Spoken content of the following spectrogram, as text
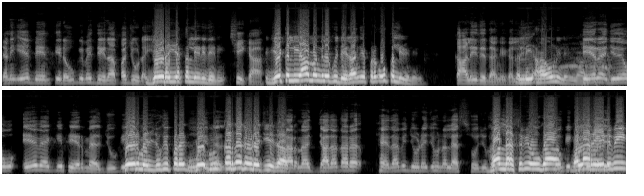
ਯਾਨੀ ਇਹ ਬੇਨਤੀ ਰਹੂਗੀ ਬਈ ਦੇਣਾ ਆਪਾਂ ਜੋੜਾ ਹੀ ਜੋੜ ਆਈ ਆ ਕੱਲੀ ਨਹੀਂ ਦੇਣੀ। ਠੀਕ ਆ। ਜੇ ਕੱਲੀ ਆ ਮੰਗਲੇ ਕੋਈ ਦੇ ਦਾਂਗੇ ਪਰ ਉਹ ਕੱਲੀ ਨਹੀਂ ਦੇਣੀ। ਕਾਲੀ ਦੇ ਦਾਂਗੇ ਗੱਲ ਕੱਲੀ ਹਾਂ ਉਹ ਨਹੀਂ ਦੇਣੀ ਨਾਲ। ਫੇਰ ਜਦੋਂ ਉਹ ਇਹ ਵੈਗੀ ਫੇਰ ਮਿਲ ਜੂਗੀ। ਫੇਰ ਮਿਲ ਜੂਗੀ ਪਰ ਨਹੀਂ। ਕਰਨਾ ਜੋੜੇ ਚੀਜ਼ ਦਾ ਕਰਨਾ ਜ਼ਿਆਦਾਤਰ ਫਾਇਦਾ ਵੀ ਜੋੜੇ ਚ ਹੁਣ ਲੈਸ ਹੋ ਜੂਗਾ। ਹਾਂ ਲੈਸ ਵੀ ਹੋਊਗਾ। ਵਾਲਾ ਰੇਟ ਵੀ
